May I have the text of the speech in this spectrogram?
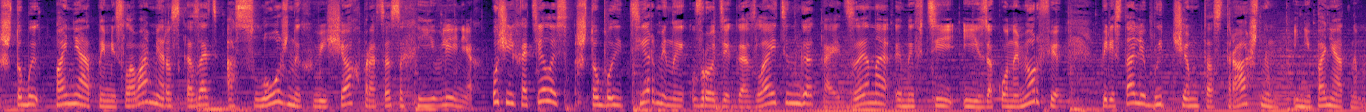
чтобы понятными словами рассказать о сложных вещах, процессах и явлениях. Очень хотелось, чтобы термины вроде газлайтинга, кайдзена, NFT и закона Мерфи перестали быть чем-то страшным и непонятным.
